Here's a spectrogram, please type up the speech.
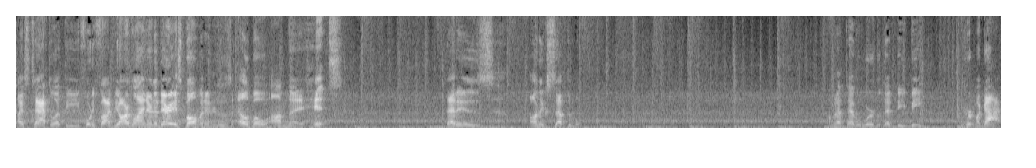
Nice tackle at the 45-yard line, and Adarius Bowman enters his elbow on the hit. That is unacceptable. I'm going to have to have a word with that DB. You hurt my guy.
